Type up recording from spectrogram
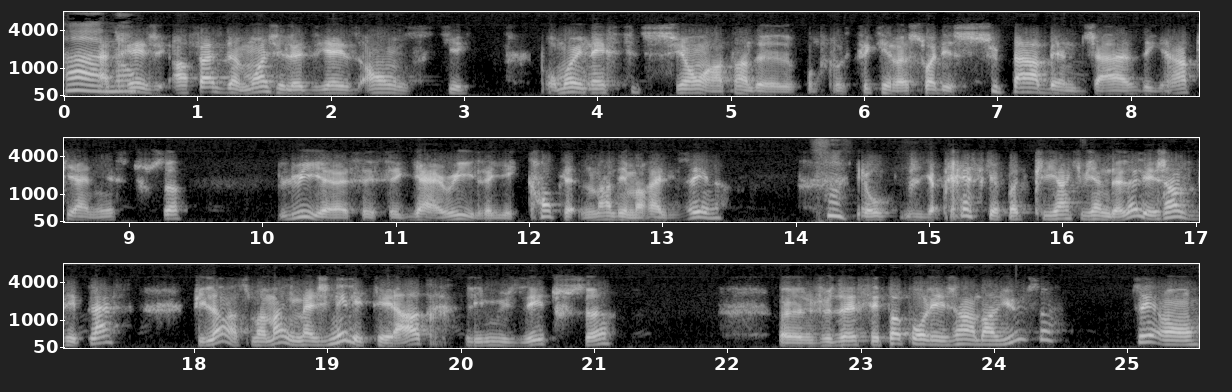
Ah, Après, en face de moi, j'ai le dièse 11, qui est pour moi une institution en temps de, qui reçoit des super bands jazz, des grands pianistes, tout ça. Lui, euh, c'est Gary, là, il est complètement démoralisé. Là. Hum. Il, y a, il y a presque pas de clients qui viennent de là. Les gens se déplacent. Puis là, en ce moment, imaginez les théâtres, les musées, tout ça. Euh, je veux dire, c'est pas pour les gens en banlieue, ça? Tu sais, on,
